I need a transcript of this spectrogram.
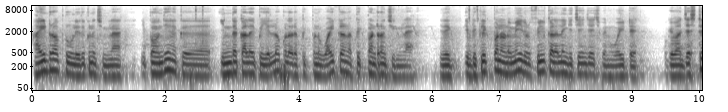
ஹைட்ராப் டூல் எதுக்குன்னு வச்சுங்களேன் இப்போ வந்து எனக்கு இந்த கலர் இப்போ எல்லோ கலரை பிக் பண்ண ஒயிட் கலர் நான் பிக் பண்ணுறேன்னு வச்சுங்களேன் இது இப்படி கிளிக் பண்ணணுமே இதோட ஃபில் கலரில் இங்கே சேஞ்ச் ஆகிடுச்சு பாருங்க ஒயிட்டு ஓகேவா ஜஸ்ட்டு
